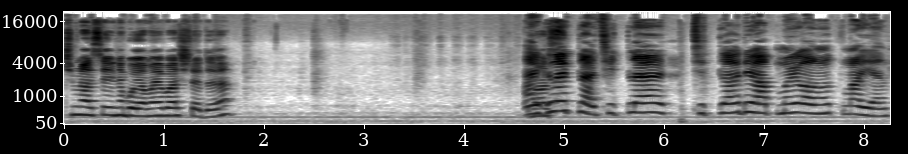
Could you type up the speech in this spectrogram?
Şimdi Aselina boyamaya başladı. Arkadaşlar çitler, çitleri yapmayı unutmayın.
